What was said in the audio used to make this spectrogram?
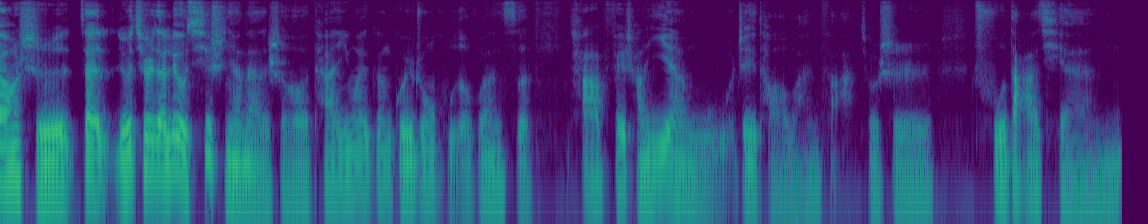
当时在，尤其是在六七十年代的时候，他因为跟鬼冢虎的官司，他非常厌恶这套玩法，就是出大钱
